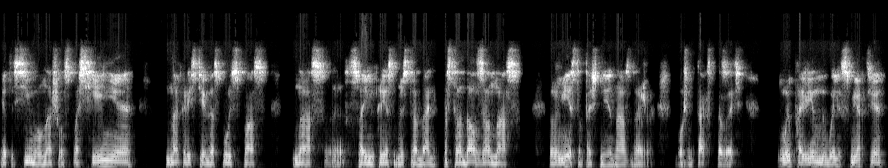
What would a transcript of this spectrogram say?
Это символ нашего спасения. На кресте Господь спас нас э, своими крестными страданиями. Пострадал за нас. Вместо, точнее, нас даже, можно так сказать. Мы повинны были смерти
